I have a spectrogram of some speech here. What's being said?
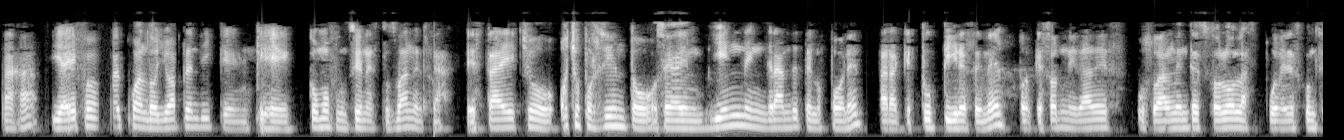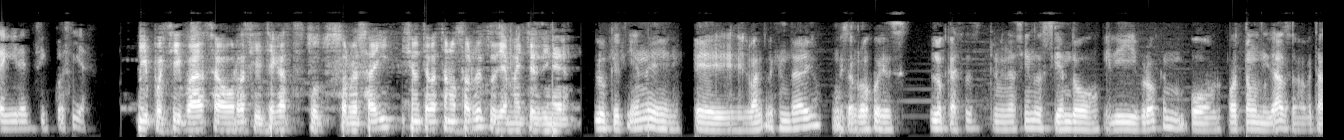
Ajá, y ahí fue cuando yo aprendí que, que cómo funcionan estos banners. O sea, está hecho 8%, o sea, en bien en grande te lo ponen para que tú tires en él, porque son unidades usualmente solo las puedes conseguir en 5 días. y pues si vas, ahorras y te gastas tus sorbes ahí. Si no te gastan los sorbes, pues ya metes dinero. Lo que tiene eh, el banco legendario, ese rojo, es lo que haces termina siendo siendo ID Broken por otra unidad, o sea,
